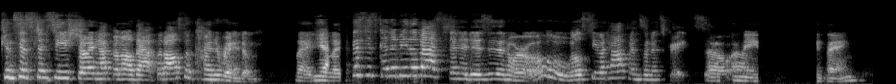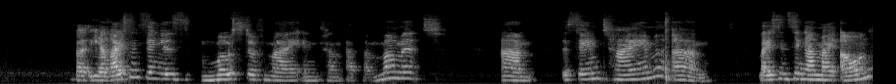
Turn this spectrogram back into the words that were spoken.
consistency, showing up, and all that, but also kind of random. Like, Yeah. like this is going to be the best, and it isn't, or oh, we'll see what happens, and it's great. So, um, Amazing. but yeah, licensing is most of my income at the moment. Um, the same time, um, licensing on my own,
